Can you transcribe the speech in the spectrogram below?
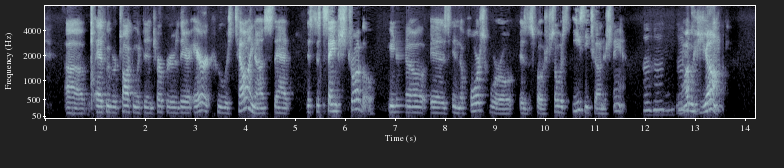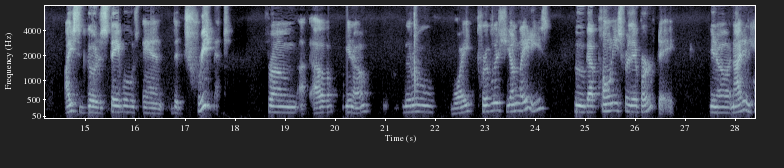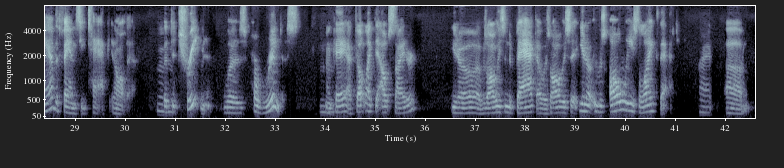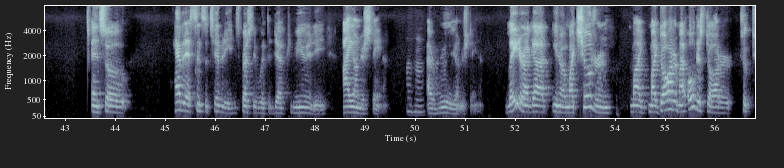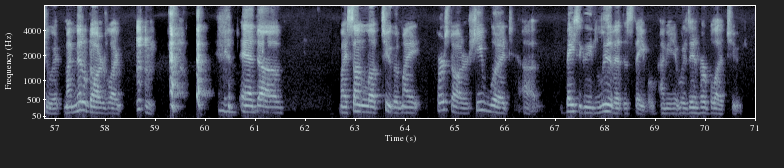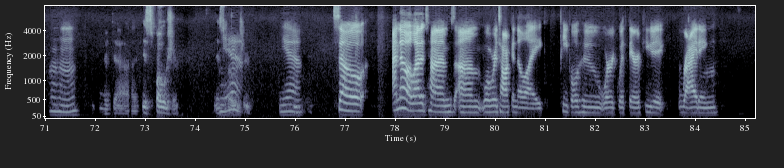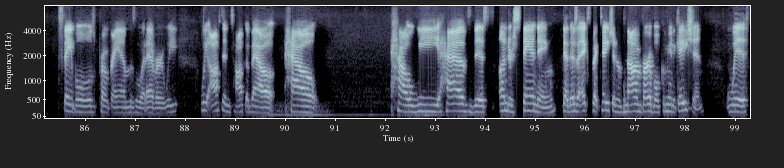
Uh, as we were talking with the interpreter there, Eric, who was telling us that it's the same struggle, you know, is in the horse world is exposure. So it's easy to understand. Mhm. When I was young, I used to go to stables and the treatment from, uh, you know, little white privileged young ladies who got ponies for their birthday, you know, and I didn't have the fancy tack and all that, but Mhm. the treatment was horrendous. Mhm. Okay, I felt like the outsider. You know, I was always in the back. I was always, you know, it was always like that. Right. Um, and so having that sensitivity, especially with the deaf community, I understand. Mhm. I really understand. Later, I got, you know, my children, my my daughter, my oldest daughter took to it. My middle daughter's like, Mm-mm. And uh, my son loved too. But my first daughter, she would uh, basically live at the stable. I mean, it was in her blood too Mhm. but, uh, exposure. Yeah. Exposure. Yeah. So I know a lot of times um, when we're talking to like people who work with therapeutic riding stables, programs, whatever, we we often talk about how how we have this understanding that there's an expectation of nonverbal communication with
